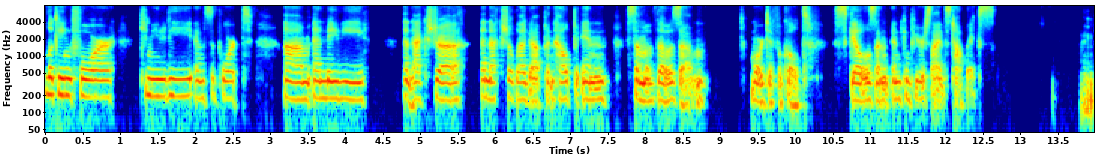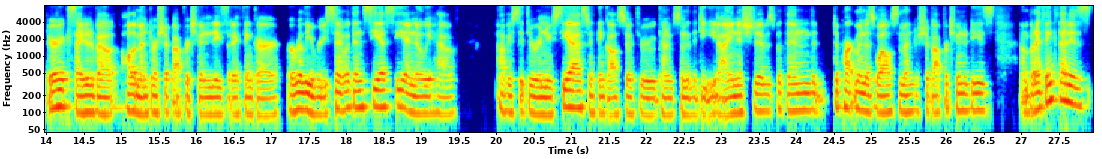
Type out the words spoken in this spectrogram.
looking for community and support um, and maybe an extra an extra leg up and help in some of those um, more difficult skills and, and computer science topics. I'm very excited about all the mentorship opportunities that I think are, are really recent within CSE. I know we have obviously through Renew CS, and I think also through kind of some of the DEI initiatives within the department as well, some mentorship opportunities. Um, but I think that is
